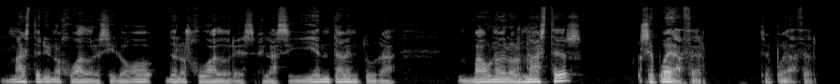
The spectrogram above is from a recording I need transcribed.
máster y unos jugadores y luego de los jugadores en la siguiente aventura va uno de los masters, se puede hacer. Se puede hacer.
